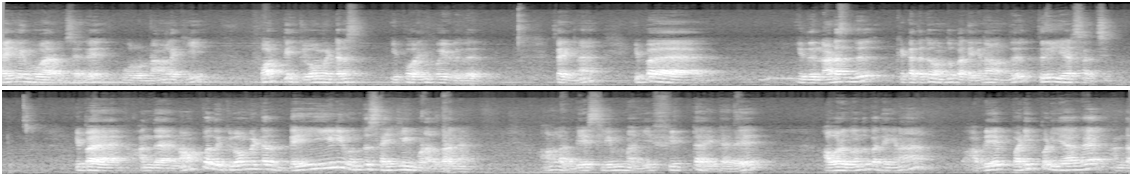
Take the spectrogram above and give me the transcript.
சைக்கிளிங் போக ஆரம்பிச்சாரு. ஒரு நாளைக்கு ஃபார்ட்டி கிலோமீட்டர்ஸ் இப்போ வரைக்கும் போயிட்டு இருக்குது சரிங்களா? இப்போ இது நடந்து கிட்டத்தட்ட வந்து பார்த்தீங்கன்னா வந்து த்ரீ இயர்ஸ் ஆச்சு. இப்போ அந்த நாற்பது கிலோமீட்டர் டெய்லி வந்து சைக்கிளிங் போனார் பாருங்க. ஆள் அப்படியே ஸ்லிம் ஆகி ஃபிட் ஆகிட்டாரு அவருக்கு வந்து பார்த்தீங்கன்னா அப்படியே படிப்படியாக அந்த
